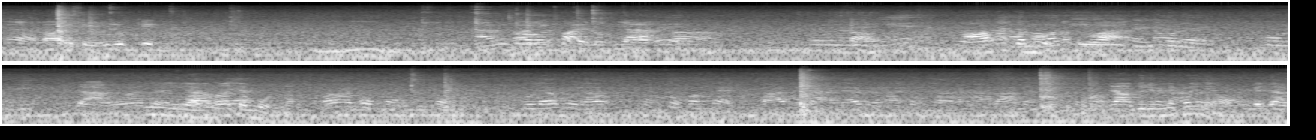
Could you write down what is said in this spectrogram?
เนี่ยรอยฟรีที่ลูกกิ้งตอนนี้ปล่อยลมยางก็สองล้อน่าจะหมุนนะพี่ว่าอย่างว่ายางน่าจะหมุนนะเพราะว่าผมผมผมพูดแล้วพูดแล้ว ผมส่งคอนแทคร้านไม่นานแล้ว เดี๋ยวนายส่งยาไปหาร้านเลยผมจะบอกยางตัวนี้ไม่ค่อยเหนียวเป็นยาง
